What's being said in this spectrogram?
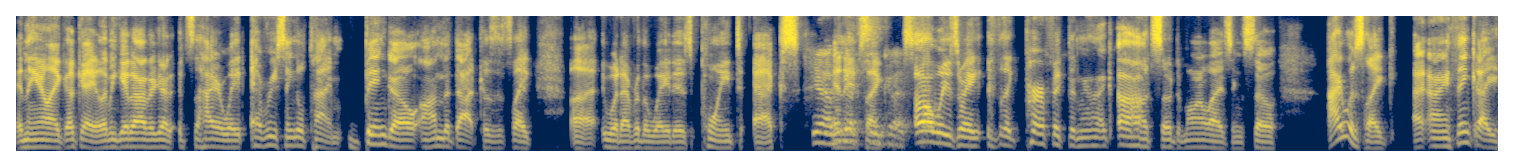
And then you're like, okay, let me get on again. It's the higher weight every single time. Bingo on the dot because it's like uh, whatever the weight is, point X. Yeah, and it's like always right. It's like perfect. And you're like, oh, it's so demoralizing. So I was like, I, I think I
